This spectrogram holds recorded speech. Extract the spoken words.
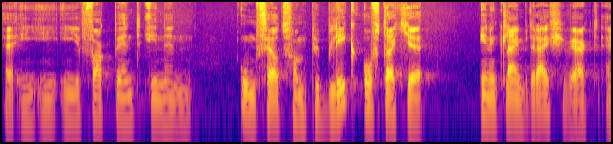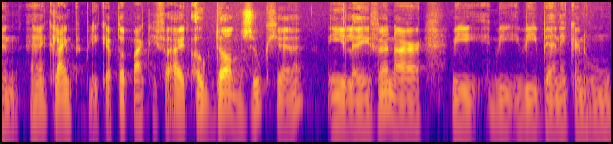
eh, in, in, in je vak bent in een omveld van publiek. Of dat je in een klein bedrijfje werkt en hè, een klein publiek hebt. Dat maakt niet veel uit. Ook dan zoek je in je leven naar wie, wie, wie ben ik en hoe,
